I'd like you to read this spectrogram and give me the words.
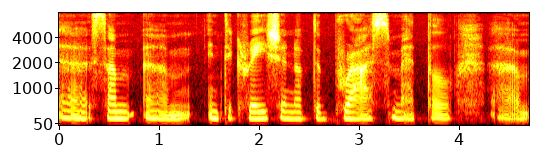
uh, some um, integration of the brass metal um,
